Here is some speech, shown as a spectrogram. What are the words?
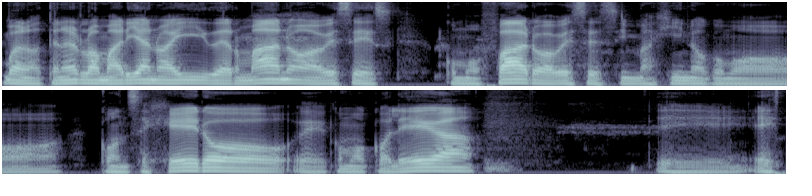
bueno, tenerlo a Mariano ahí de hermano, a veces como faro, a veces imagino como consejero, eh, como colega. Eh, ¿es,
